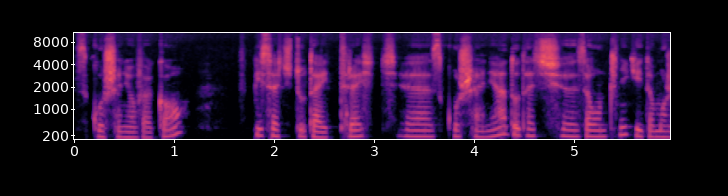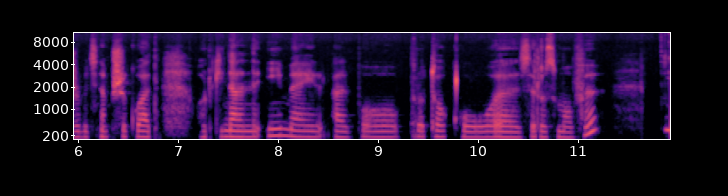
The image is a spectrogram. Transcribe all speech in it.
zgłoszeniowego, wpisać tutaj treść e, zgłoszenia, dodać e, załączniki, to może być na przykład oryginalny e-mail albo protokół z rozmowy i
